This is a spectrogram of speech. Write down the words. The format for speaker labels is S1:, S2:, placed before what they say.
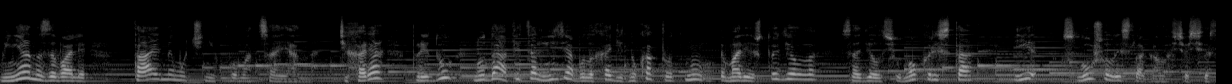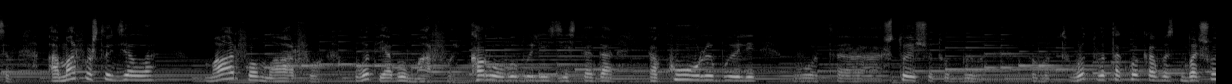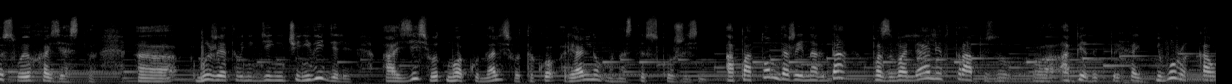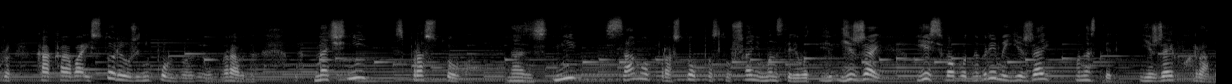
S1: Меня называли тайным учеником отца Иоанна. Тихоря приду, ну да, официально нельзя было ходить, но как-то вот, ну, Мария что делала? Садилась у ног Христа и слушала и слагала все сердцем. А Марфа что делала? Марфа, Марфу. Вот я был Марфой. Коровы были здесь тогда, куры были. Вот. А что еще тут было? Вот, вот, вот такое как бы небольшое свое хозяйство. А, мы же этого нигде ничего не видели, а здесь вот мы окунались в вот такую реальную монастырскую жизнь. А потом даже иногда позволяли в трапезу а, обедать приходить. Не боже, как уже, какова история, уже не помню, э, правда. Начни с простого начни с самого простого послушания в монастыре. Вот езжай, есть свободное время, езжай в монастырь, езжай в храм.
